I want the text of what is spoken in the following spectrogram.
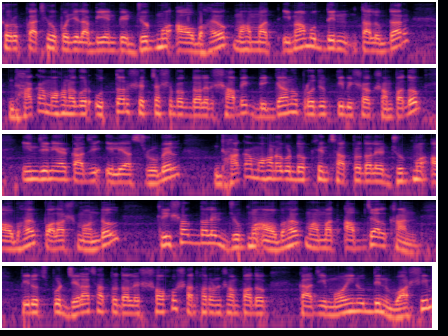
স্বরূপকাঠি উপজেলা বিএনপির যুগ্ম আহ্বায়ক মোহাম্মদ ইমাম উদ্দিন তালুকদার, ঢাকা মহানগর উত্তর স্বেচ্ছাসেবক দলের সাবেক বিজ্ঞান ও প্রযুক্তি বিষয়ক সম্পাদক ইঞ্জিনিয়ার কাজী ইলিয়াস রুবেল, ঢাকা মহানগর দক্ষিণ ছাত্র দলের যুগ্ম আহ্বায়ক পলাশ মণ্ডল, কৃষক দলের যুগ্ম আহ্বায়ক মোহাম্মদ আফজাল খান, পিরোজপুর জেলা ছাত্র দলের সহ সাধারণ সম্পাদক কাজী মঈন উদ্দিন ওয়াসিম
